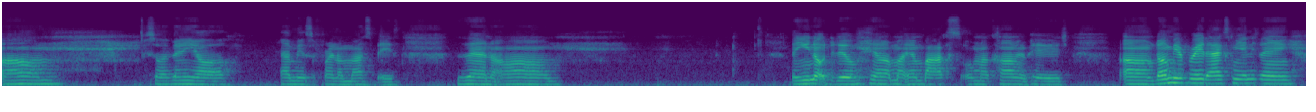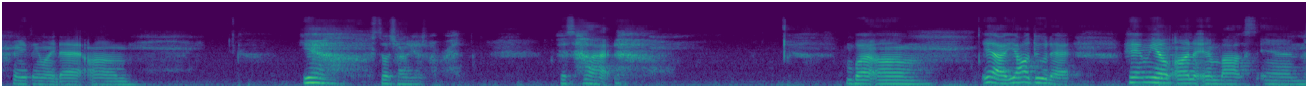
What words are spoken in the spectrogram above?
Um, so if any y'all have me as a friend on MySpace, then um, then you know what to do. Hit up my inbox or my comment page. Um, don't be afraid to ask me anything or anything like that. Um, yeah, still trying to catch my breath. It's hot. But um, yeah, y'all do that hit me up on the inbox and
